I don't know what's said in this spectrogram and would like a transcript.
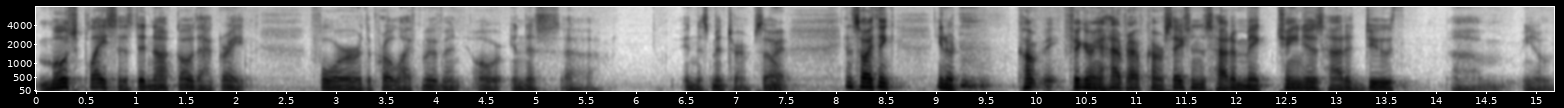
most places did not go that great for the pro life movement or in this uh, in this midterm. So, Right. and so I think you know, com- figuring out how to have conversations, how to make changes, how to do, um, you know,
